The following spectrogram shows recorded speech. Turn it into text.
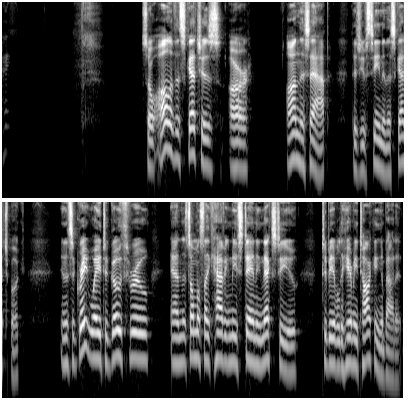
paint. So all of the sketches are on this app that you've seen in the sketchbook. And it's a great way to go through, and it's almost like having me standing next to you to be able to hear me talking about it.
